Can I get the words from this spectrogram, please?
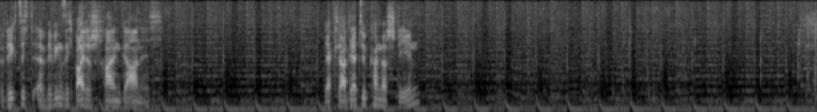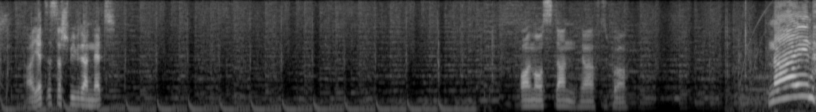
bewegt sich, äh, bewegen sich beide Strahlen gar nicht. Ja klar, der Typ kann da stehen. Ah, jetzt ist das Spiel wieder nett. Almost done. Ja, super. Nein!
